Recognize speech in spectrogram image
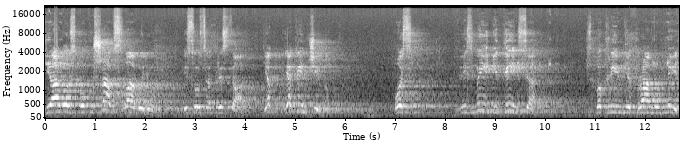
Діавол спокушав славою Ісуса Христа. Як, яким чином? Ось візьми і кинься з покрівлі храму вниз.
